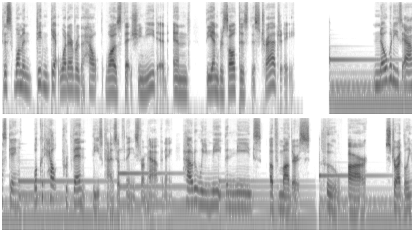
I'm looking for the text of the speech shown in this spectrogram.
this woman didn't get whatever the help was that she needed. And the end result is this tragedy. Nobody's asking what could help prevent these kinds of things from happening. How do we meet the needs of mothers who are struggling?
